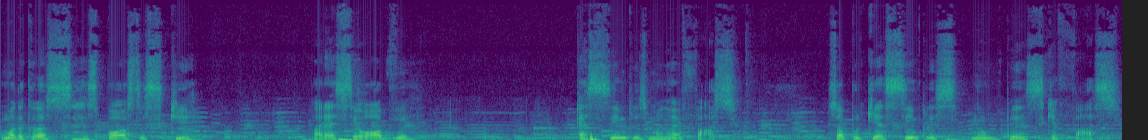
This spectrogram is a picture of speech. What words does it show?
uma daquelas respostas que parece ser óbvia, é simples, mas não é fácil. Só porque é simples, não pense que é fácil,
